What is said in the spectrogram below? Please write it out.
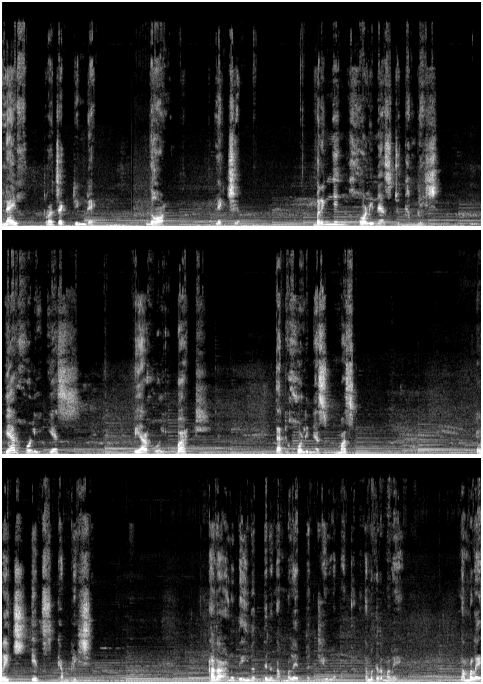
ലൈഫ് പ്രൊജക്റ്റിന്റെ ഗോൾ ലക്ഷ്യം. Bringing holiness to completion we are holy yes we are holy but that holiness must reach its completion അതാണ് ദൈവത്തിന് നമ്മളെ പറ്റിയുള്ള പദ്ധതി നമുക്ക് നമ്മളെ നമ്മളെ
